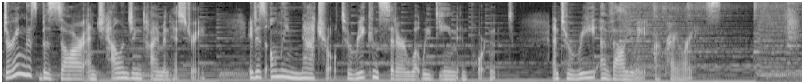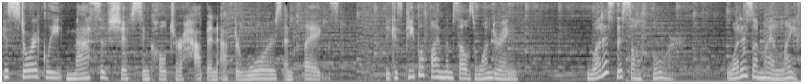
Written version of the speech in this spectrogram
During this bizarre and challenging time in history, it is only natural to reconsider what we deem important and to re-evaluate our priorities. Historically, massive shifts in culture happen after wars and plagues because people find themselves wondering, what is this all for? What is my life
